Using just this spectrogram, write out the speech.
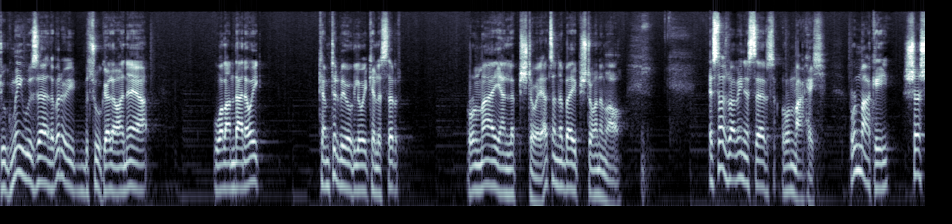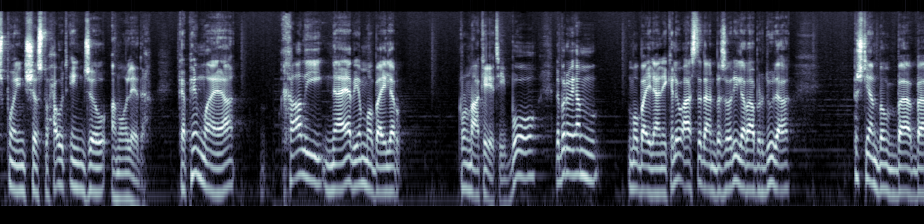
دوگمەی وزە لەبەرەوەی بچووکە لەوانەیە وەڵامدانەوەی کەمتر بێ وەک لەوەی کە لەسەر ڕونما یان لە پشتەوەی هەرچەندە بای پشتەوە نەماوە ئێستاش بابینە سەر ڕونماکەی ڕونماکەی 6.67 ئینجە و ئەمۆلێدە کە پێم وایە خاڵی نایابی ئەم مۆبایلە ڕونماکەیەتی بۆ لەبەرەوەی ئەم مۆبایلانی کە لەو ئاستەدان بە زۆری لە ڕابردوودا پشتیان بە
